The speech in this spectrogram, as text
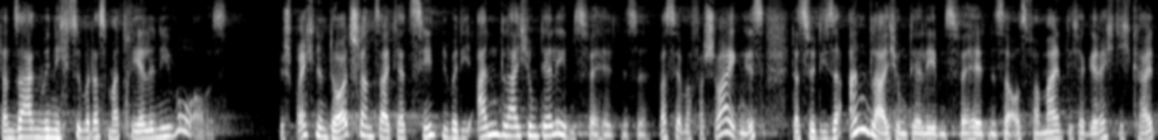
dann sagen wir nichts über das materielle Niveau aus. Wir sprechen in Deutschland seit Jahrzehnten über die Angleichung der Lebensverhältnisse. Was wir aber verschweigen ist, dass wir diese Angleichung der Lebensverhältnisse aus vermeintlicher Gerechtigkeit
